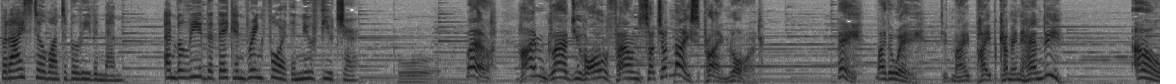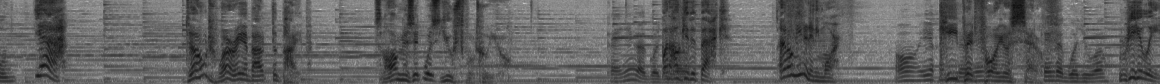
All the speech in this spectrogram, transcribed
But I still want to believe in them. And believe that they can bring forth a new future. Well, I'm glad you've all found such a nice Prime Lord. Hey, by the way, did my pipe come in handy? Oh, yeah. Don't worry about the pipe. As long as it was useful to you. Kayaknya nggak gue But I'll give it back. I don't need it anymore. Oh. Keep it for yourself. Kayak nggak gue jual. Really,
